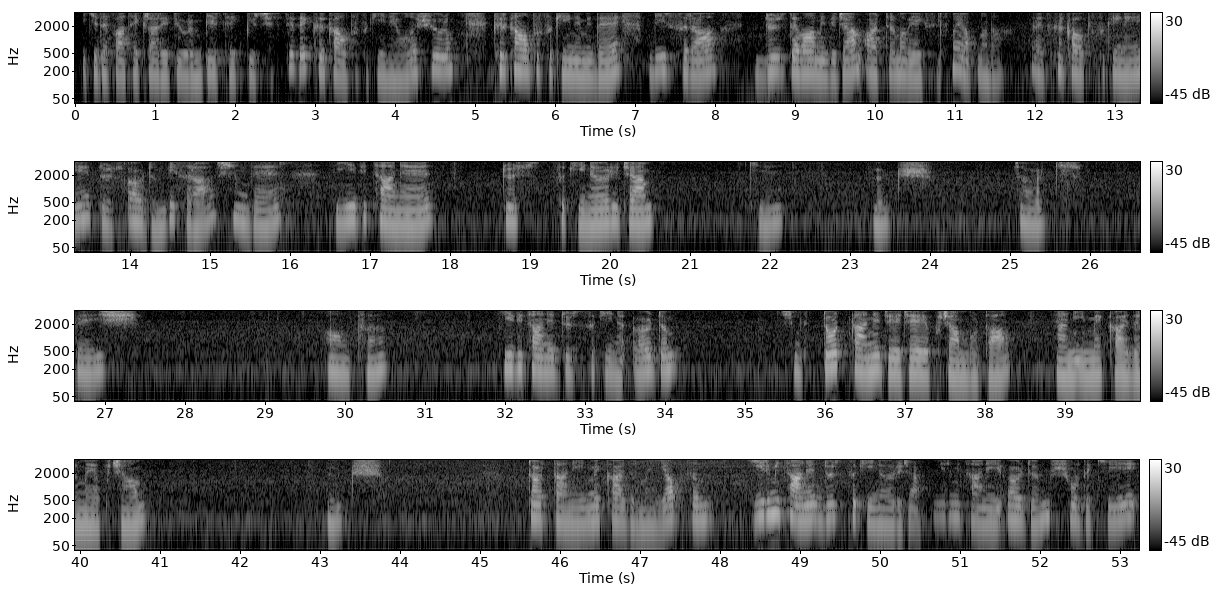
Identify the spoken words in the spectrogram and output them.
iki defa tekrar ediyorum. Bir tek bir çifti ve 46 sık iğneye ulaşıyorum. 46 sık iğnemi de bir sıra düz devam edeceğim. Arttırma ve eksiltme yapmadan. Evet 46 sık iğneyi düz ördüm bir sıra. Şimdi 7 tane düz sık iğne öreceğim. 2 3 4 5 6 7 tane düz sık iğne ördüm. Şimdi 4 tane CC yapacağım burada. Yani ilmek kaydırma yapacağım. 3 4 tane ilmek kaydırmayı yaptım. 20 tane düz sık iğne öreceğim. 20 taneyi ördüm. Şuradaki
